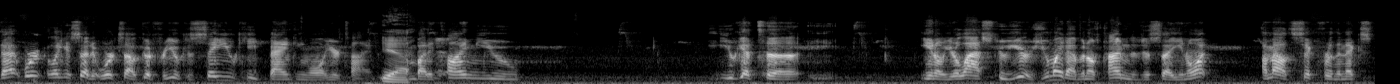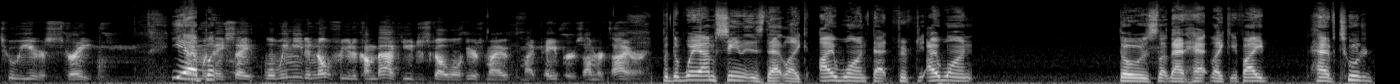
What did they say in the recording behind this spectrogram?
that work, like I said, it works out good for you because say you keep banking all your time, Yeah. and by the time you you get to you know your last two years, you might have enough time to just say, you know what, I'm out sick for the next two years straight. Yeah, and when but they say, well, we need a note for you to come back, you just go, well, here's my my papers, I'm retiring. But the way I'm seeing it is that like I want that 50 I want those that ha- like if I have 200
